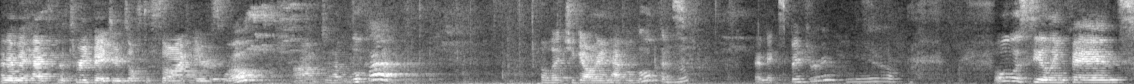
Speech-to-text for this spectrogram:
And then we have the three bedrooms off the side here as well um, to have a look at. I'll let you go in and have a look. That's Mm-hmm. the next bedroom. Yeah. All the ceiling fans,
